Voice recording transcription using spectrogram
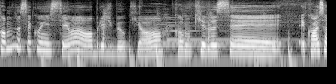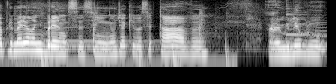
Como você conheceu a obra de Belchior? Como que você... Qual é a sua primeira lembrança, assim? Onde é que você estava? Ah, eu me lembro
